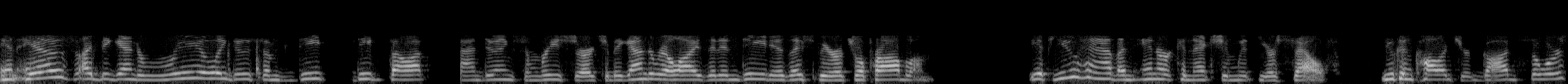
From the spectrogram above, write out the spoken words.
And as I began to really do some deep, deep thought and doing some research, I began to realize it indeed is a spiritual problem. If you have an inner connection with yourself, you can call it your God source.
